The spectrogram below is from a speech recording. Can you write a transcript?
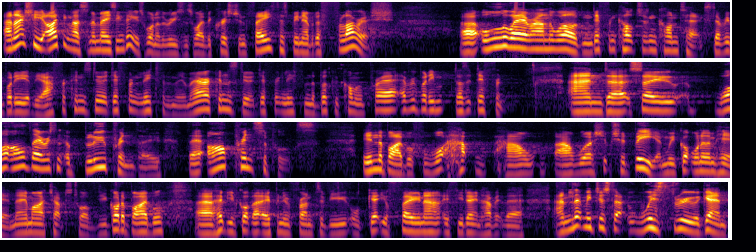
And actually, I think that's an amazing thing. It's one of the reasons why the Christian faith has been able to flourish uh, all the way around the world in different cultures and contexts. Everybody, the Africans do it differently, from the Americans do it differently, from the Book of Common Prayer, everybody does it different. And uh, so, while there isn't a blueprint, though, there are principles in the Bible for what, how, how, our worship should be. And we've got one of them here, Nehemiah chapter 12. If you've got a Bible, uh, I uh, hope you've got that open in front of you, or get your phone out if you don't have it there. And let me just uh, whiz through again.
